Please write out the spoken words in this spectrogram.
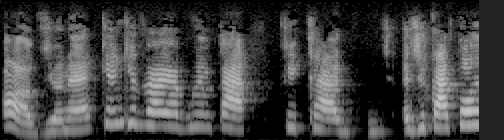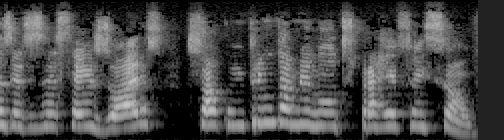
Óbvio, né? Quem que vai aguentar ficar de 14 a 16 horas só com 30 minutos para refeição?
